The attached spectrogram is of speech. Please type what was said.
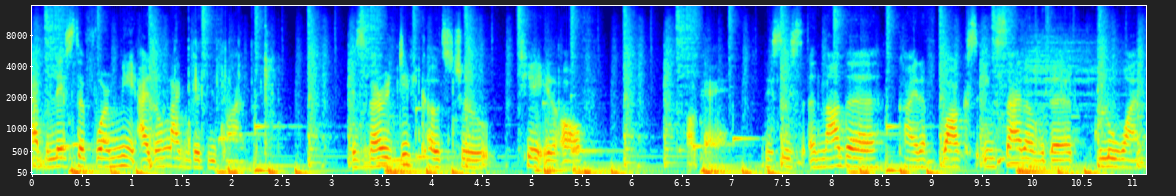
At least for me, I don't like the design. It's very difficult to tear it off. Okay, this is another kind of box inside of the blue one.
